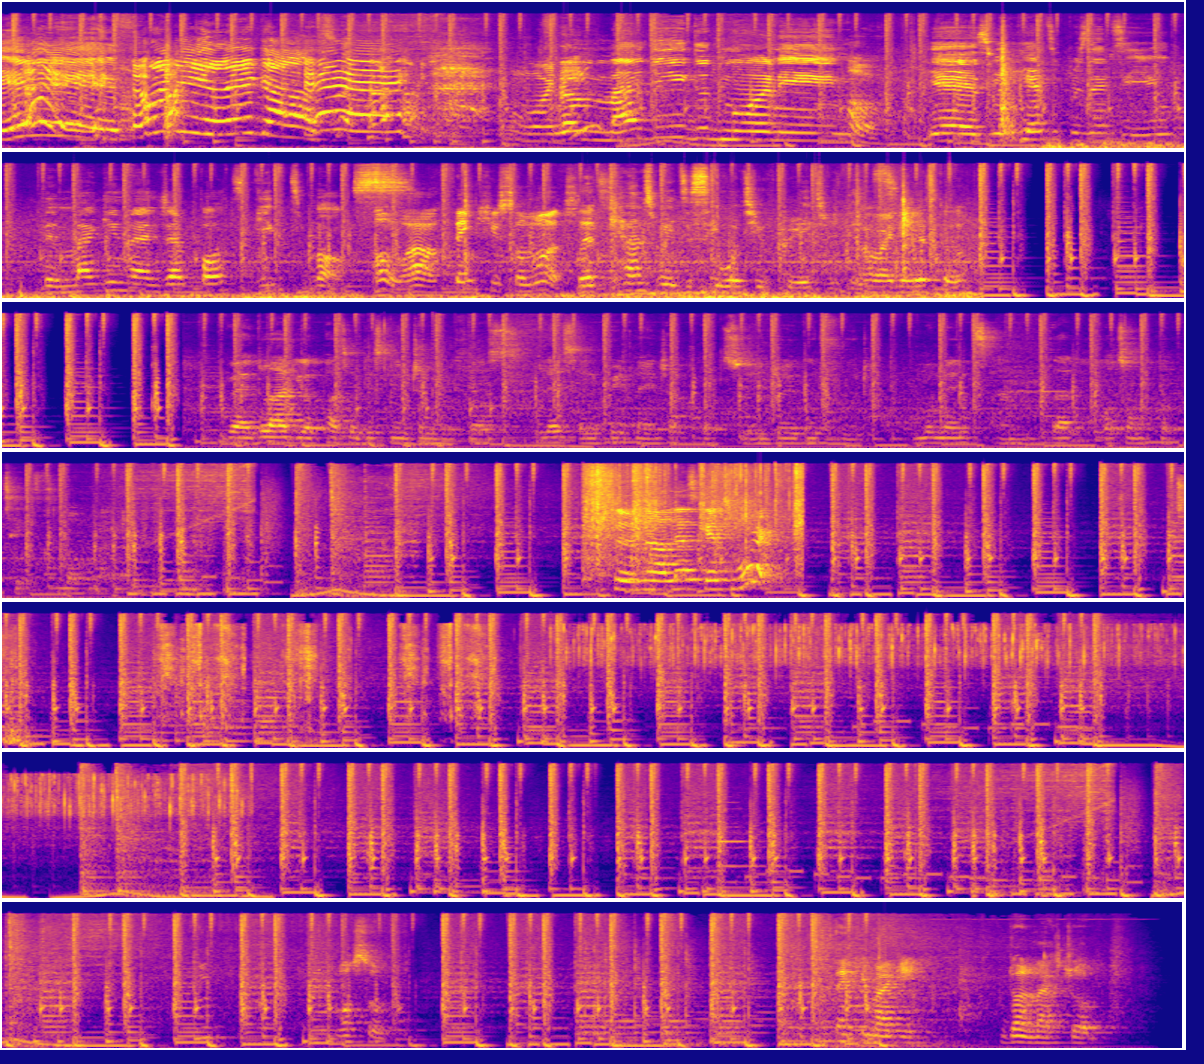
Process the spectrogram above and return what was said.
Hey, eh, morning, Lagos. Hey. Good morning. The Maggi, good morning. Oh. Yes, we're here to present to you the Maggi Naija Pot gift box. Oh wow, thank you so much. We Let's can't wait to see what you create with it. Alrighty, let's go. We are glad you're part of this new journey with us. Let's celebrate Naija Pot to enjoy good food, moments, and that autumn hot taste love life. So now let's get to work. also. Thank you, Maggi. You've done a nice job.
